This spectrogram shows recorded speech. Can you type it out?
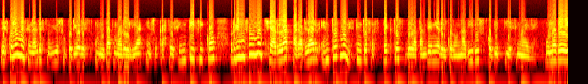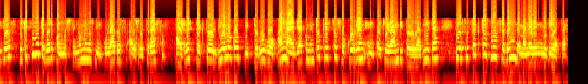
La Escuela Nacional de Estudios Superiores Unidad Morelia, en su café científico, organizó una charla para hablar en torno a distintos aspectos de la pandemia del coronavirus COVID-19. Uno de ellos, el que tiene que ver con los fenómenos vinculados al retraso. Al respecto, el biólogo Víctor Hugo Anaya comentó que estos ocurren en cualquier ámbito de la vida y los efectos no se ven de manera inmediata.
